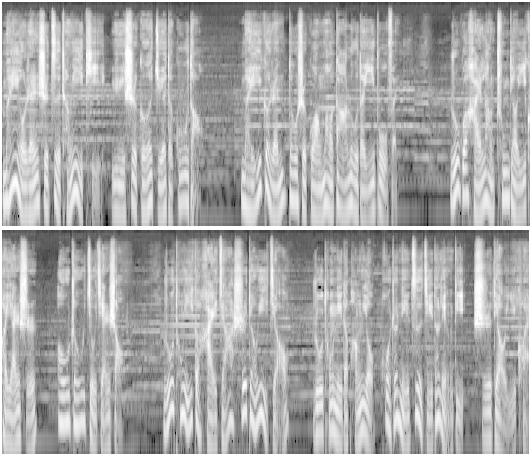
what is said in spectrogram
没有人是自成一体、与世隔绝的孤岛，每一个人都是广袤大陆的一部分。如果海浪冲掉一块岩石，欧洲就减少，如同一个海峡失掉一角，如同你的朋友或者你自己的领地失掉一块。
